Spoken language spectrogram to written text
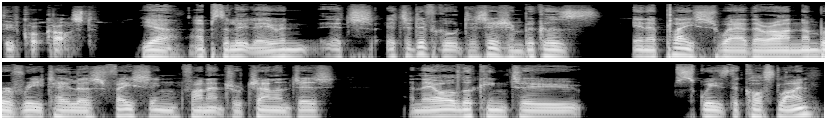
they've cut cost. Yeah, absolutely. And it's it's a difficult decision because in a place where there are a number of retailers facing financial challenges and they are looking to squeeze the cost line.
